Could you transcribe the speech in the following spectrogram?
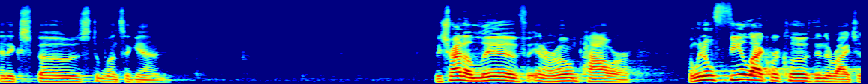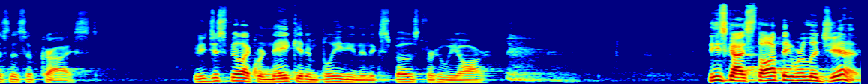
and exposed once again. We try to live in our own power, and we don't feel like we're clothed in the righteousness of Christ. We just feel like we're naked and bleeding and exposed for who we are. These guys thought they were legit,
